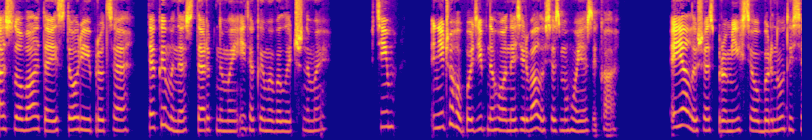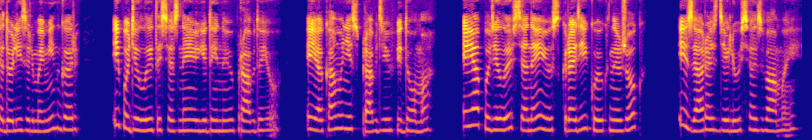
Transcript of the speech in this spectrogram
а слова та історії про це такими нестерпними і такими величними. Втім, нічого подібного не зірвалося з мого язика. Я лише спромігся обернутися до Лізель Мемінгер і поділитися з нею єдиною правдою, яка мені справді відома. Я поділився нею з крадійкою книжок і зараз ділюся з вами.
